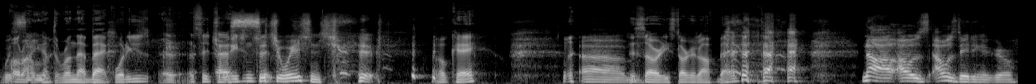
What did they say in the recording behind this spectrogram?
With Hold on, you have to run that back. What are you? A, a a situation? situationship. okay. um, This already started off bad. no, I, was I was dating a girl,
